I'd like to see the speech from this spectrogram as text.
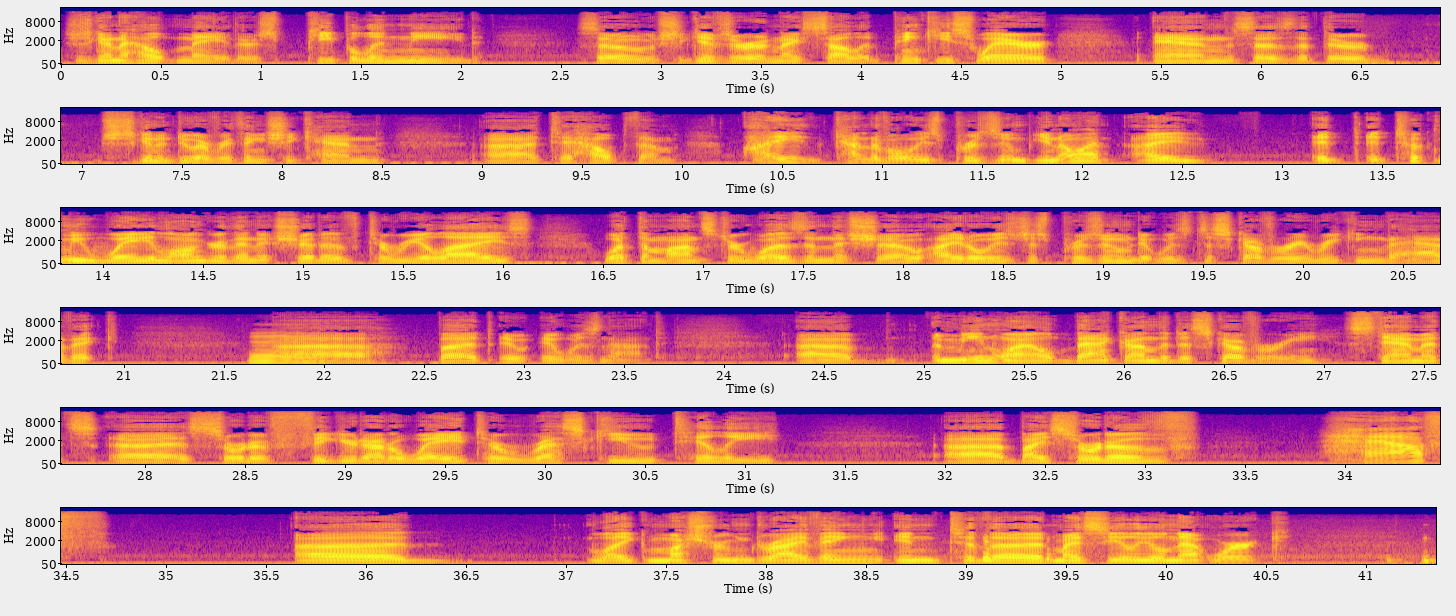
She's gonna help May. There's people in need, so she gives her a nice solid pinky swear and says that they're she's gonna do everything she can uh, to help them. I kind of always presumed, you know what? I it it took me way longer than it should have to realize what the monster was in this show. I'd always just presumed it was Discovery wreaking the havoc, uh, but it, it was not. Uh, meanwhile, back on the Discovery, Stamets uh, sort of figured out a way to rescue Tilly uh, by sort of half, uh, like mushroom driving into the mycelial network.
